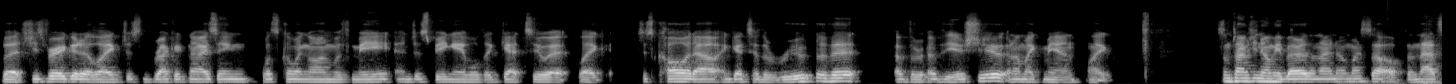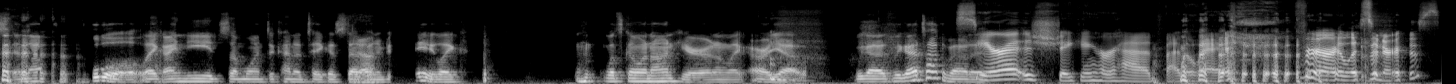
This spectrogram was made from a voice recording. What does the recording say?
but she's very good at like just recognizing what's going on with me and just being able to get to it, like just call it out and get to the root of it, of the of the issue. And I'm like, man, like sometimes you know me better than I know myself. And that's and that's cool. Like I need someone to kind of take a step Yeah. in and be, hey, like what's going on here? And I'm like, all right, yeah, we got we gotta talk about it. Sierra is shaking her head, by the way, for our listeners.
